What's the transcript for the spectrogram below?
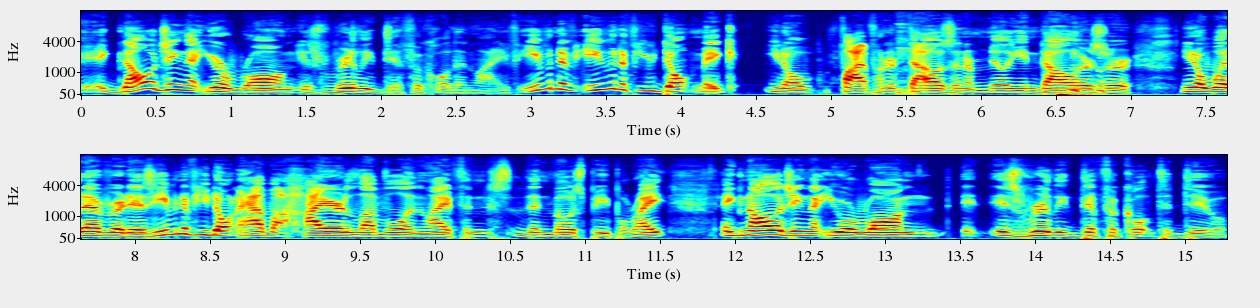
Acknowledging that you're wrong is really difficult in life. Even if even if you don't make you know five hundred thousand, a million dollars, or you know whatever it is, even if you don't have a higher level in life than than most people, right? Acknowledging that you are wrong is really difficult to do.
